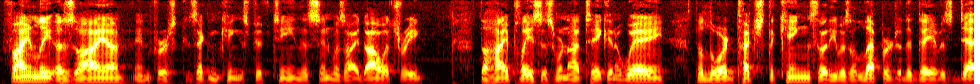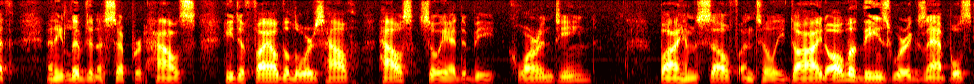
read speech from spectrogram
Finally, Uzziah in First, Second Kings 15, the sin was idolatry. The high places were not taken away. The Lord touched the king so that he was a leper to the day of his death, and he lived in a separate house. He defiled the Lord's house, so he had to be quarantined by himself until he died. All of these were examples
